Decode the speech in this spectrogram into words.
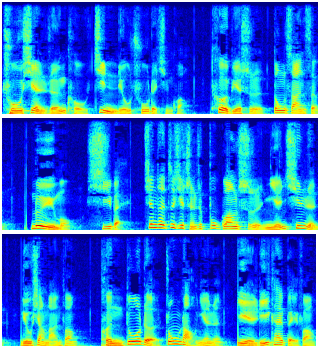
出现人口净流出的情况，特别是东三省、内蒙、西北。现在这些城市不光是年轻人流向南方。很多的中老年人也离开北方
